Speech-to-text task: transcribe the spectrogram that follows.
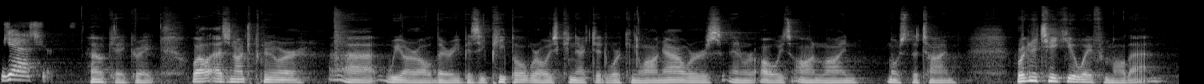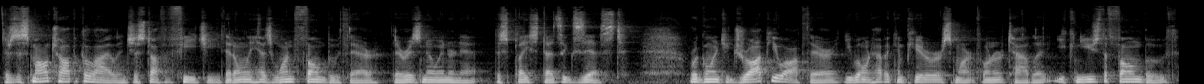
Yeah, sure. Okay, great. Well, as an entrepreneur, uh, we are all very busy people. We're always connected, working long hours, and we're always online most of the time. We're going to take you away from all that. There's a small tropical island just off of Fiji that only has one phone booth there. There is no internet. This place does exist. We're going to drop you off there. You won't have a computer or smartphone or tablet. You can use the phone booth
